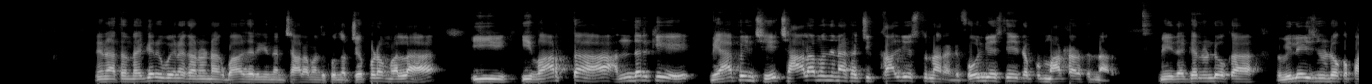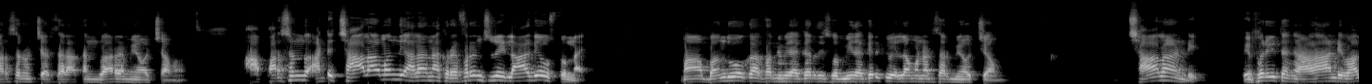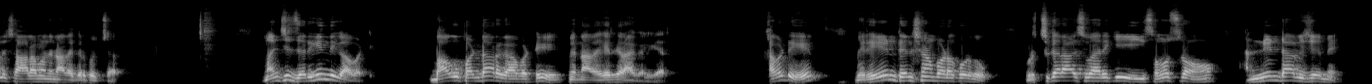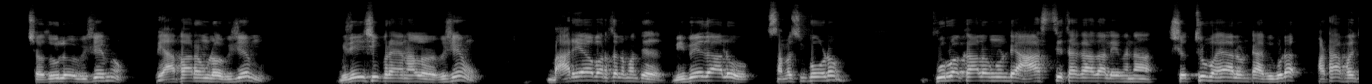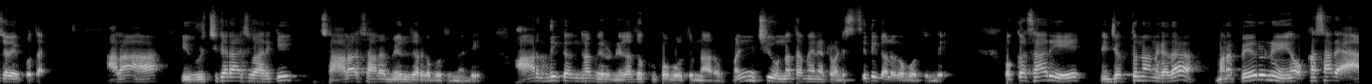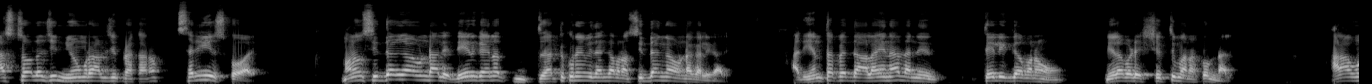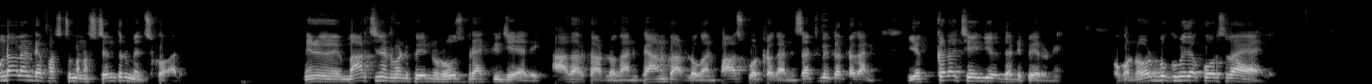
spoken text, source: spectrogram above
నేను అతని దగ్గరికి పోయినా కానీ నాకు బాగా జరిగిందని చాలా మంది కొందరు చెప్పడం వల్ల ఈ ఈ వార్త అందరికీ వ్యాపించి చాలా మంది నాకు వచ్చి కాల్ చేస్తున్నారండి. ఫోన్ చేసేటప్పుడు మాట్లాడుతున్నారు. మీ దగ్గర నుండి ఒక విలేజ్ నుండి ఒక పర్సన్ వచ్చారు సార్ అతని ద్వారా మేము వచ్చాము. ఆ పర్సన్ అంటే చాలా మంది అలా నాకు రెఫరెన్స్లు ఇలాగే వస్తున్నాయి. మా బంధువు ఒక అతన్ని మీ దగ్గర తీసుకో మీ దగ్గరికి వెళ్ళామన్నారు సార్ మేము వచ్చాము. చాలా అండి. విపరీతంగా అలాంటి వాళ్ళు చాలా మంది నా దగ్గరకు వచ్చారు. మంచి జరిగింది కాబట్టి బాగుపడ్డారు కాబట్టి మీరు నా దగ్గరికి రాగలిగారు. కాబట్టి మీరేం టెన్షన్ పడకూడదు. వృశ్చిక రాశి వారికి ఈ సంవత్సరం అన్నింటా విజయమే. చదువులో విజయము వ్యాపారంలో విజయం విదేశీ ప్రయాణాల్లో విజయం భార్యాభర్తల మధ్య విభేదాలు సమసిపోవడం పూర్వకాలం నుండి ఆస్తి తగాదాలు ఏమైనా శత్రు భయాలు ఉంటే అవి కూడా పటాపంచలైపోతాయి. అలా ఈ వృశ్చిక రాశి వారికి చాలా చాలా మేలు జరగబోతుందండి. ఆర్థికంగా మీరు నిలదొక్కుకోబోతున్నారు. మంచి ఉన్నతమైనటువంటి స్థితి కలగబోతుంది. ఒక్కసారి నేను చెప్తున్నాను కదా మన పేరుని ఒక్కసారి ఆస్ట్రాలజీ న్యూమరాలజీ ప్రకారం సరి చేసుకోవాలి. మనం సిద్ధంగా ఉండాలి. దేనికైనా తట్టుకునే విధంగా మనం సిద్ధంగా ఉండగలగాలి. అది ఎంత పెద్ద అలైనా దాన్ని తేలిగ్గా మనం నిలబడే శక్తి మనకు ఉండాలి. అలా ఉండాలంటే ఫస్ట్ మనం స్ట్రెంత్ను పెంచుకోవాలి. నేను మార్చినటువంటి పేరును రోజు ప్రాక్టీస్ చేయాలి. ఆధార్ కార్డులో కానీ పాన్ కార్డులో కానీ పాస్పోర్ట్లో కానీ సర్టిఫికెట్లో కానీ ఎక్కడ చేంజ్ చేయొద్దండి పేరుని. ఒక నోట్బుక్ మీద కోర్సు రాయాలి.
